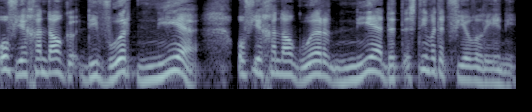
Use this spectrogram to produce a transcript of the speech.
Of jy gaan dalk die woord nee of jy gaan dalk hoor nee, dit is nie wat ek vir jou wil hê nie.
